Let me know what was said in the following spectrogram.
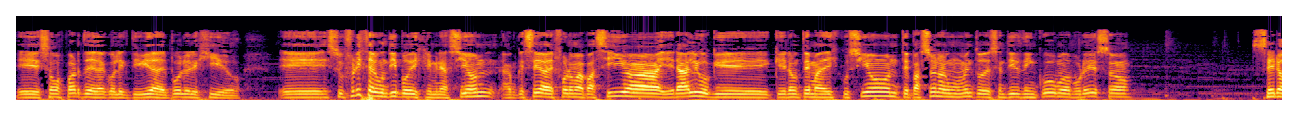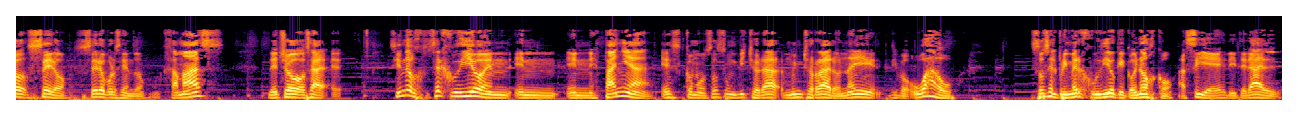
eh, somos parte de la colectividad, del pueblo elegido. Eh, ¿Sufriste algún tipo de discriminación, aunque sea de forma pasiva? ¿Era algo que, que era un tema de discusión? ¿Te pasó en algún momento de sentirte incómodo por eso? Cero, cero, cero por ciento. Jamás. De hecho, o sea, eh, siendo ser judío en, en, en España es como sos un bicho, raro, un bicho raro. Nadie, tipo, wow, sos el primer judío que conozco. Así, eh, literal.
